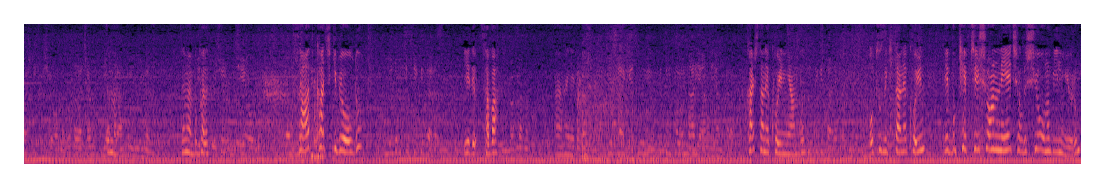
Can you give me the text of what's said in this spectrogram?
Başka hiçbir şey olmadı. O kadar çabuk Değil mi? yan, yangın. Değil mi? Bu Bir kadar. bir şey oldu. Yani Saat kaç gibi oldu? Yedi buçuk sekiz arası. 7 sabah. Aha 7. Hiç herkes uyuyor. Bütün koyunlar yandı yan tarafta. Kaç tane koyun yandı? 32 tane koyun. 32 tane koyun ve bu kepçe şu an neye çalışıyor onu bilmiyorum.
